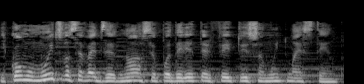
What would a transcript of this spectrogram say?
E como muitos você vai dizer: Nossa, eu poderia ter feito isso há muito mais tempo.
